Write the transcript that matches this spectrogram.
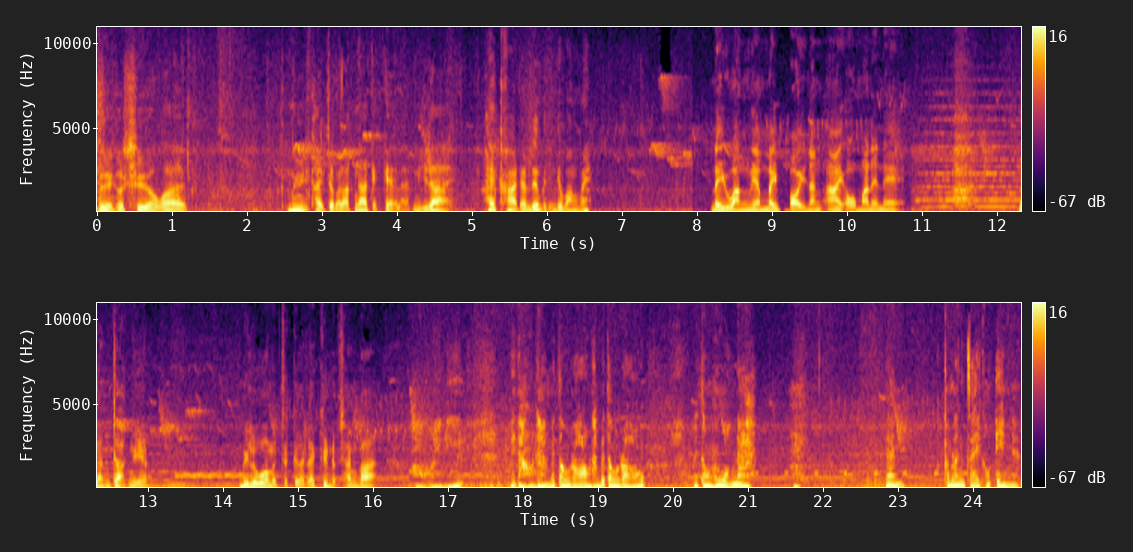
เอ้ยเขาเชื่อว่า ไม่มีใครจะมารักหน้าแก่ๆแบบนี้ได้ ให้ข้าได้เรื่องไปถึงได้วังไหม ในวังเนี่ยไม่ปล่อยนางอ้ายออกมาแน่หลังจากเนี้ยไม่รู้ว่ามันจะเกิดอะไรขึ้นกับฉันบ้าง โอ้ยนี่ไม่เอานะไม่ต้องร้องท่านไม่ต้องร้อง ไม่ต้องห่วงนะ นั่นกำลังใจของเองเนี่ย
